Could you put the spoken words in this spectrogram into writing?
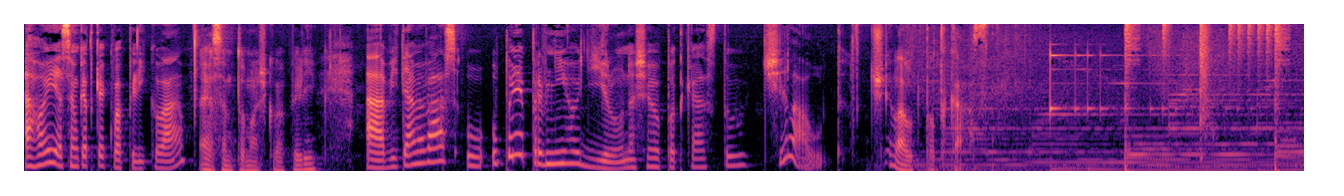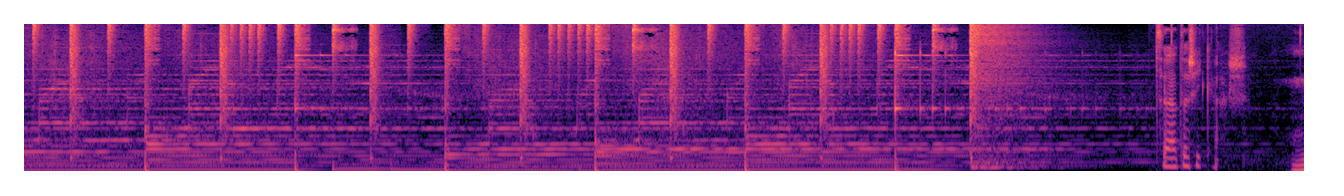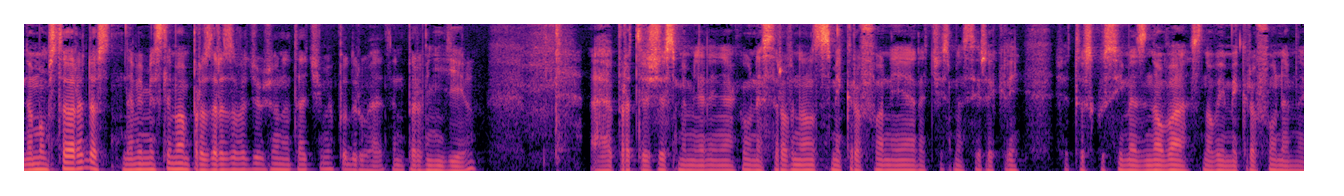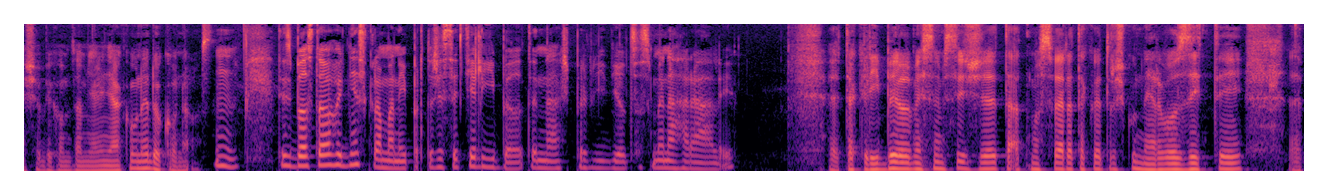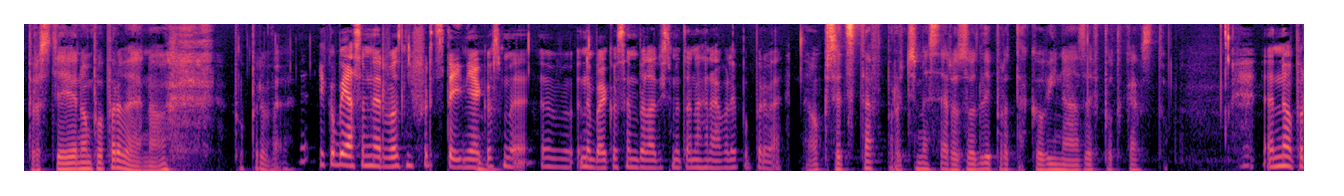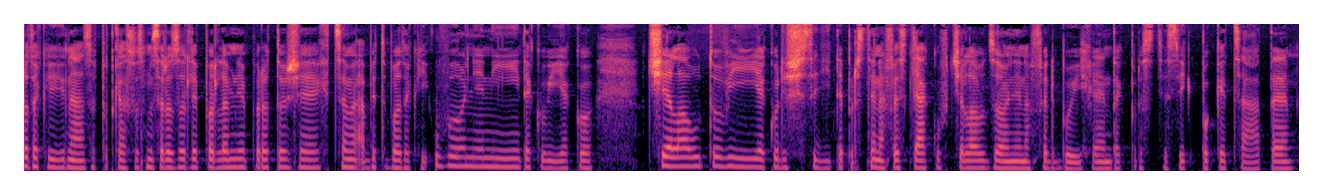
Ahoj, já jsem Katka Kvapilíková. A já jsem Tomáš Kvapilík. A vítáme vás u úplně prvního dílu našeho podcastu Chill Out. Chill Out podcast. Co na to říkáš? No mám z toho radost. Nevím, jestli mám prozrazovat, že už ho natáčíme po druhé, ten první díl. Eh, protože jsme měli nějakou nesrovnalost s mikrofony a radši jsme si řekli, že to zkusíme znova s novým mikrofonem, než abychom tam měli nějakou nedokonalost. Hmm. Ty jsi byl z toho hodně zklamaný, protože se ti líbil ten náš první díl, co jsme nahráli. Eh, tak líbil, myslím si, že ta atmosféra takové trošku nervozity, eh, prostě jenom poprvé, no. poprvé. Jakoby já jsem nervózní furt stejně, jako hmm. jsme, nebo jako jsem byla, když jsme to nahrávali poprvé. No, představ, proč jsme se rozhodli pro takový název podcastu. No, pro takový název podcastu jsme se rozhodli podle mě, protože chceme, aby to bylo takový uvolněný, takový jako chilloutový, jako když sedíte prostě na festiáku v chillout zóně na Fatboyích a jen tak prostě si pokecáte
